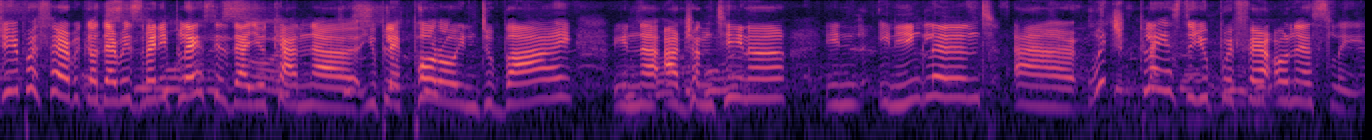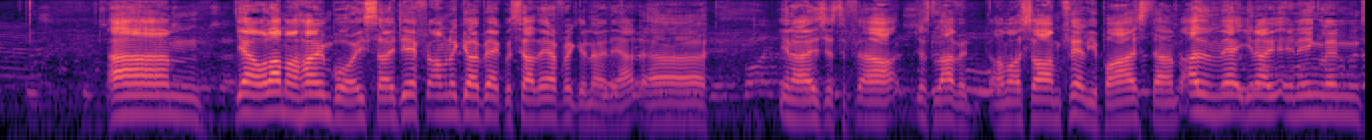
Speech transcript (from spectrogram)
Do you prefer because there is many places that you can uh, you play polo in Dubai, in uh, Argentina, in in England. Uh, which place do you prefer, honestly? Um, yeah, well, I'm a homeboy, so definitely I'm going to go back with South Africa, no doubt. Uh, you know, it's just uh, just love it. I'm, so I'm clearly biased. Um, other than that, you know, in England,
